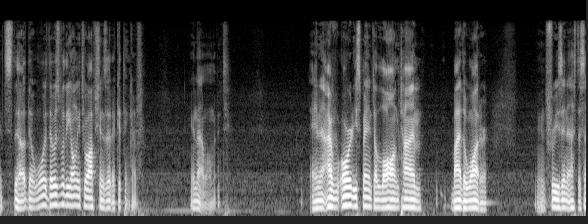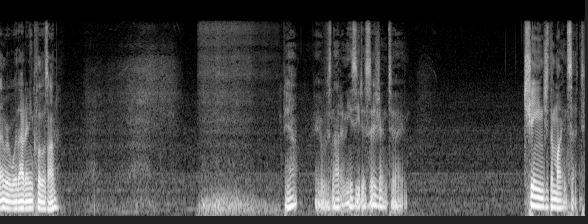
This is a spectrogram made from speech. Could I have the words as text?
It's the the those were the only two options that I could think of in that moment. And I've already spent a long time by the water and freezing last December without any clothes on. Yeah, it was not an easy decision to change the mindset.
